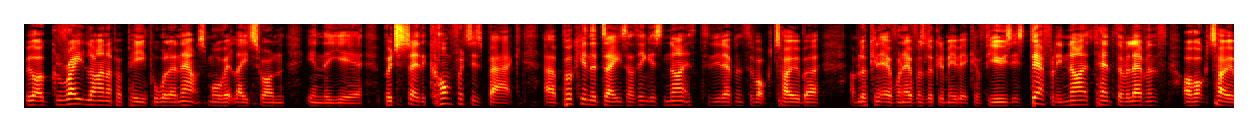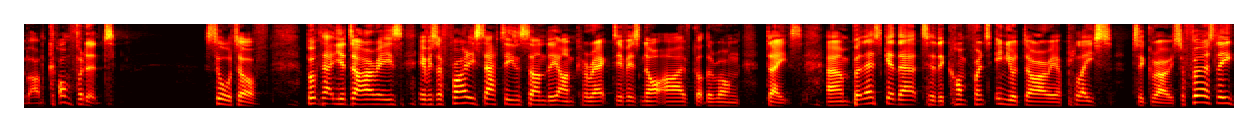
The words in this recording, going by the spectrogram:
We've got a great lineup of people. We'll announce more of it later on in the year. But just say the conference is back. Uh, booking the dates, I think it's 9th to the 11th of October. I'm looking at everyone. Everyone's looking at me a bit confused. It's definitely 9th, 10th, or 11th of October. I'm confident. Sort of. Book that in your diaries. If it's a Friday, Saturday, and Sunday, I'm correct. If it's not, I've got the wrong dates. Um, but let's get that to the conference in your diary, a place to grow. So, firstly,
